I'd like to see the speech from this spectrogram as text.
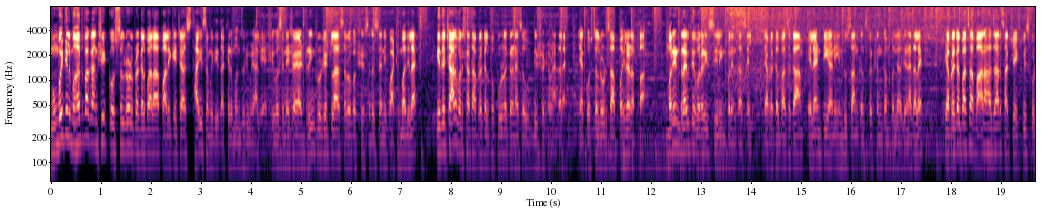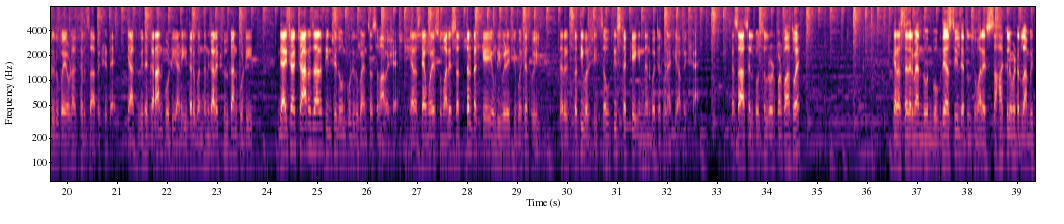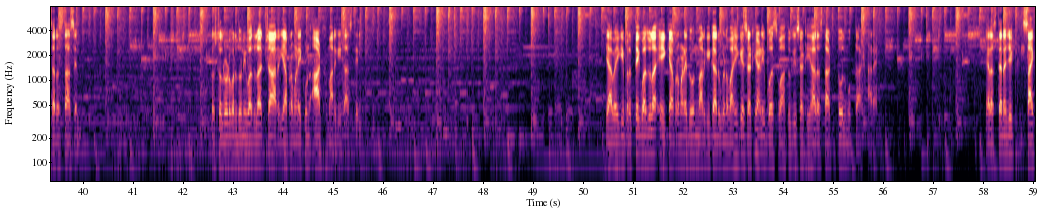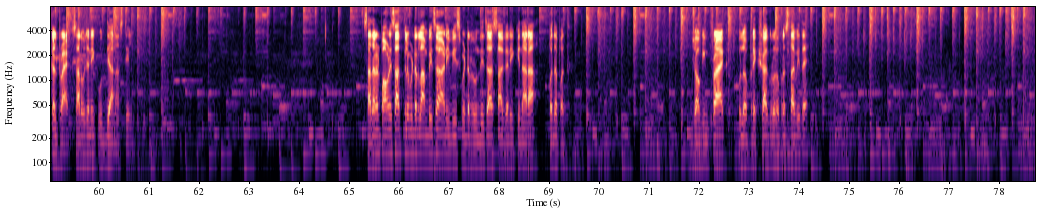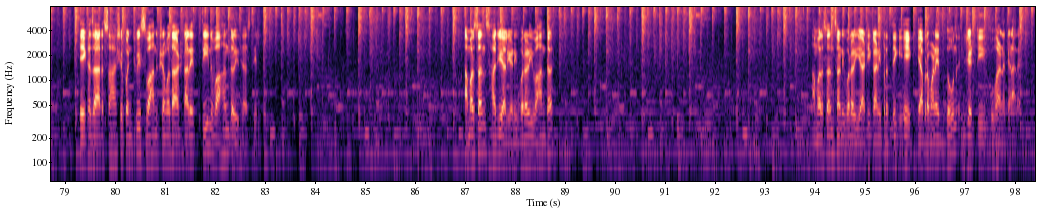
मुंबईतील महत्वाकांक्षी coastal road प्रकल्पाला पालिकेच्या स्थायी समितीत अखेर मंजुरी मिळाली आहे. शिवसेनेच्या या ड्रीम प्रोजेक्टला सर्वपक्षीय सदस्यांनी पाठिंबा दिलाय. येत्या चार वर्षात हा प्रकल्प पूर्ण करण्याचं उद्दिष्ट ठेवण्यात आलंय. या कोस्टल रोडचा पहिला टप्पा मरीन ड्राईव्ह ते वरळी सी पर्यंत असेल. या प्रकल्पाचं काम एल अँड टी आणि हिंदुस्तान कन्स्ट्रक्शन कंपनीला देण्यात आलंय. या प्रकल्पाचा बारा हजार सातशे एकवीस कोटी रुपये एवढा खर्च अपेक्षित आहे. यात विविध करांपोटी आणि इतर बंधनकारक शुल्कांपोटी द्यायच्या चार हजार तीनशे दोन कोटी रुपयांचा समावेश आहे. या रस्त्यामुळे सुमारे सत्तर टक्के एवढी वेळेची बचत होईल. तर प्रतिवर्षी चौतीस टक्के इंधन बचत होण्याची अपेक्षा आहे. कसा असेल कोस्टल रोड पण पाहतोय. या रस्त्यादरम्यान दोन बोगदे असतील त्यातून सुमारे सहा किलोमीटर लांबीचा रस्ता असेल. कोस्टल रोडवर दोन्ही बाजूला चार याप्रमाणे एकूण आठ मार्गिका असतील. यापैकी प्रत्येक बाजूला एक याप्रमाणे दोन मार्गिका रुग्णवाहिकेसाठी आणि बस वाहतुकीसाठी हा रस्ता टोलमुक्त असणार आहे. या रस्त्यानजीक सायकल ट्रॅक सार्वजनिक उद्यान असतील. साधारण पावणे सात किलोमीटर लांबीचा आणि वीस मीटर रुंदीचा सागरी किनारा पदपथ. जॉगिंग ट्रॅक खुलं प्रेक्षागृह प्रस्तावित आहे. एक हजार सहाशे पंचवीस वाहन क्षमता असणारे तीन वाहनतळ इथे असतील. अमरसन्स हाजी अली आणि वरळी वाहनतळ. अमरसन्स आणि वरळी या ठिकाणी प्रत्येकी एक. याप्रमाणे दोन जेट्टी उभारण्यात येणार आहेत.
